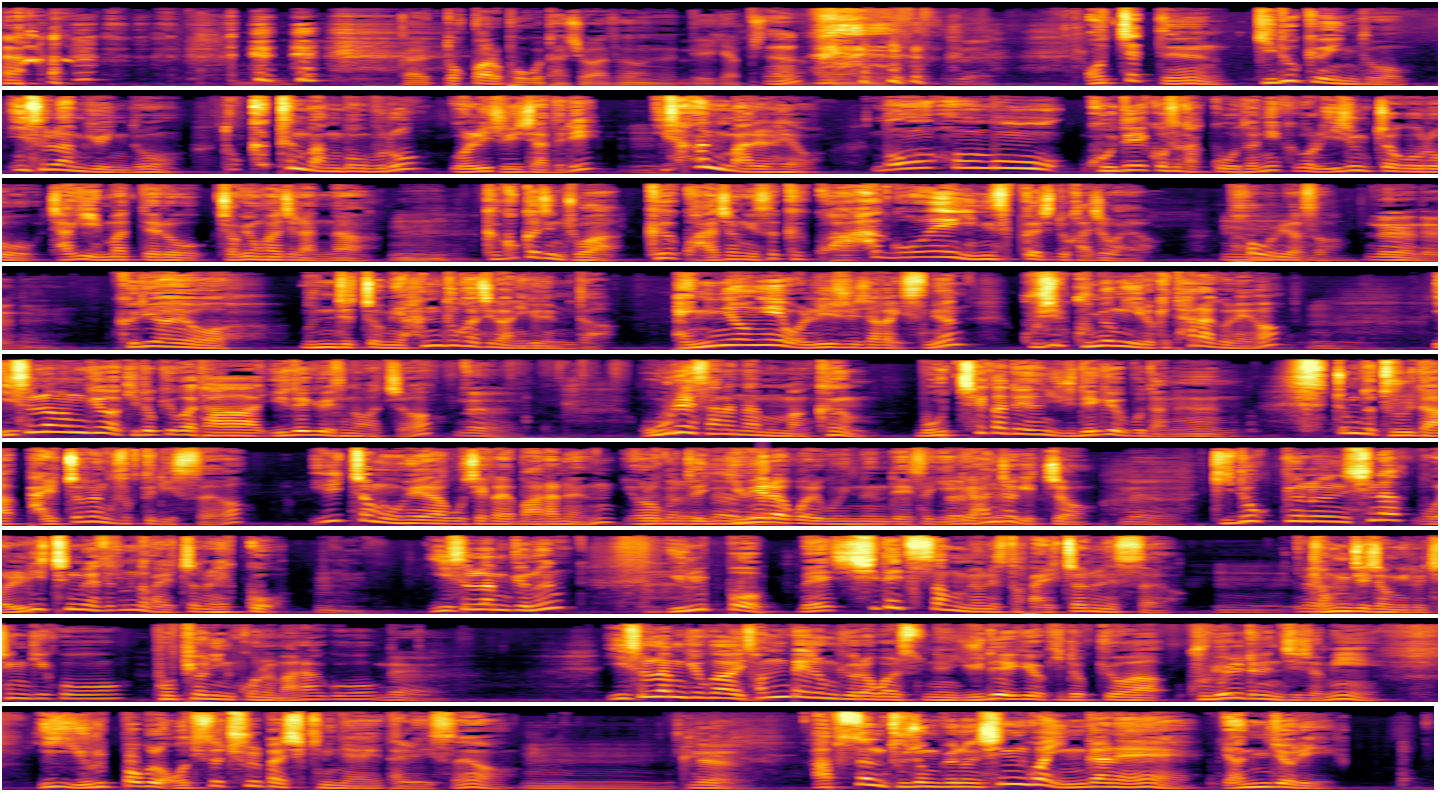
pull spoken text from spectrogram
그러니까 똑바로 보고 다시 와서 얘기합시다. 응? 어쨌든 기독교인도 이슬람교인도 똑같은 방법으로 원리주의자들이 이상한 말을 해요. 너무 고대의 것을 갖고 오더니 그걸 이중적으로 자기 입맛대로 적용하질 않나. 음. 그것까진 좋아. 그 과정에서 그 과거의 인습까지도 가져와요. 퍼올려서. 네네네. 그리하여 문제점이 한두 가지가 아니게 됩니다. 100명의 원리주의자가 있으면 99명이 이렇게 타락을 해요. 음. 이슬람교와 기독교가 다 유대교에서 나왔죠. 네. 오래 살아남은 만큼 모체가 되는 유대교보다는 좀 더 둘 다 발전한 구석들이 있어요. 1.5회라고 제가 말하는 여러분들 네, 네, 2회라고 알고 있는 데서 얘기를 네, 한 네. 적이 있죠. 네. 기독교는 신학 원리 측면에서 좀 더 발전을 했고 음. 이슬람교는 율법의 시대성 면에서 더 발전을 했어요. 음, 네. 경제 정의를 챙기고 보편 인권을 말하고 네. 이슬람교가 선배 종교라고 할 수 있는 유대교, 기독교와 구별되는 지점이 이 율법을 어디서 출발시키느냐에 달려 있어요. 음, 네. 앞선 두 종교는 신과 인간의 연결이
